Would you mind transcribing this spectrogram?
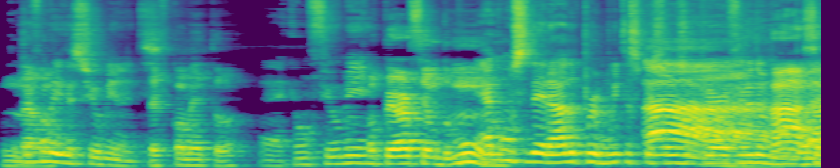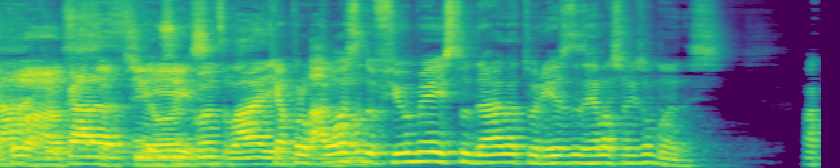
Eu Já Não. falei desse filme antes. Você comentou. É, que é um filme. O pior filme do mundo? É considerado por muitas pessoas o pior filme do mundo. ah, É. você pula- o cara Nossa tira não sei quanto lá e. Que a proposta pagou. do filme é estudar a natureza das relações humanas. A-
